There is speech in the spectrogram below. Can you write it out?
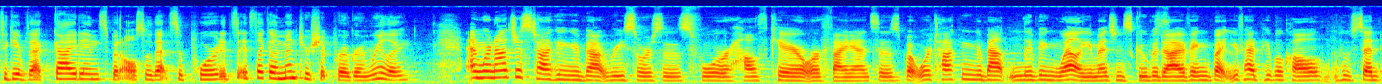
to give that guidance, but also that support. It's, it's like a mentorship program, really. And we're not just talking about resources for healthcare or finances, but we're talking about living well. You mentioned scuba diving, but you've had people call who've said,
